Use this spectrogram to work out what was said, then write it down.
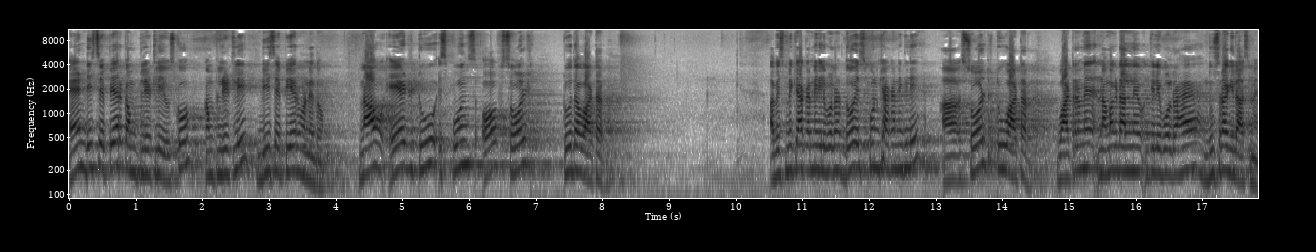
एंड डिसअपियर कम्प्लीटली उसको कम्प्लीटली डिसअपियर होने दो। Now add two spoon of salt to the water अब इसमें क्या करने के लिए बोल रहा है? दो स्पून क्या करने के लिए? सोल्ट टू वाटर वाटर में नमक डालने के लिए बोल रहा है दूसरा गिलास में।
